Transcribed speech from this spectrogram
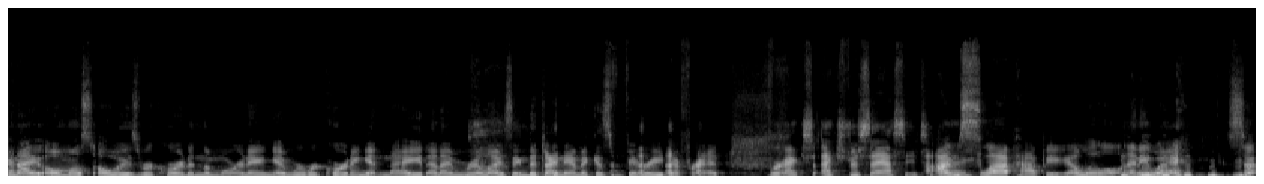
and I almost always record in the morning, and we're recording at night, and I'm realizing the dynamic is very different. We're ex- extra sassy today. I'm slap happy a little. Anyway, so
